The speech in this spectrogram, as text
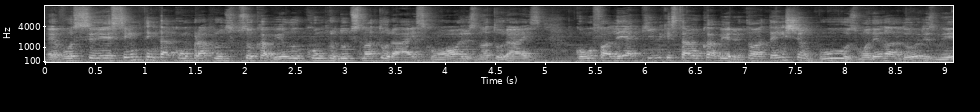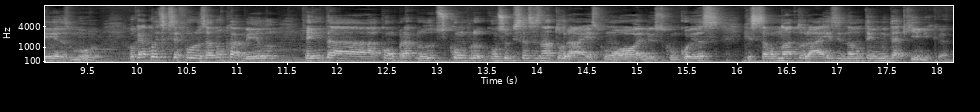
é você sempre tentar comprar produtos para o seu cabelo com produtos naturais, com óleos naturais. Como falei, a química estraga o cabelo, então até em shampoos, modeladores mesmo, qualquer coisa que você for usar no cabelo, tenta comprar produtos com, com substâncias naturais, com óleos, com coisas que são naturais e não tem muita química.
